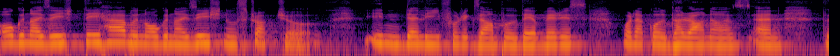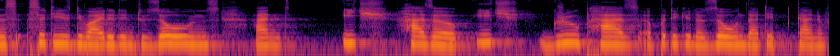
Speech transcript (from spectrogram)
organization. They have an organizational structure in Delhi, for example, there are various what are called gharanas, and the city is divided into zones, and each has a each group has a particular zone that it kind of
